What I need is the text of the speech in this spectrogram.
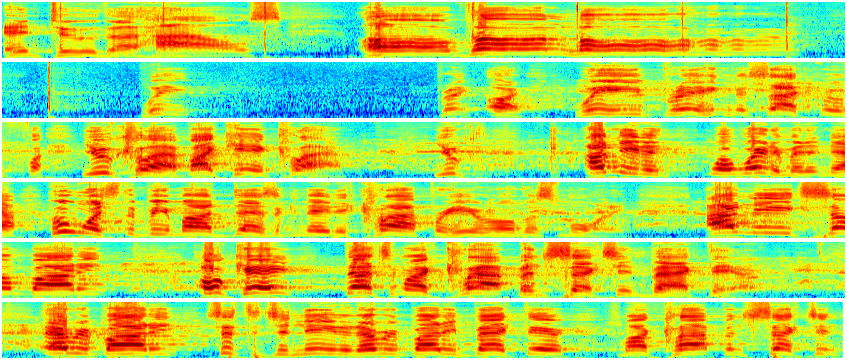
into the house of the Lord. We bring, all right, we bring the sacrifice. You clap. I can't clap. You I need a, well, wait a minute now. Who wants to be my designated clapper here on this morning? I need somebody. Okay, that's my clapping section back there. Everybody, Sister Janine and everybody back there, my clapping section.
